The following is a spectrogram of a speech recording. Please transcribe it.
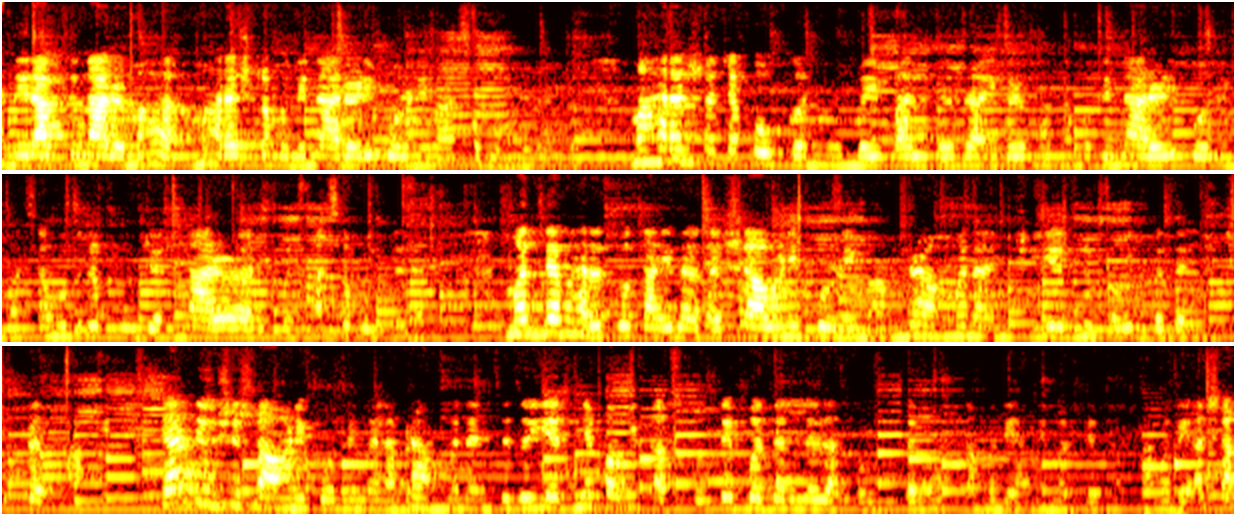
आणि राख नारळ महा- महाराष्ट्रामध्ये नारळी पौर्णिमा असं बोललं जातं. महाराष्ट्राच्या कोकण मुंबई पालघर रायगड भागामध्ये नारळी पौर्णिमा समुद्र पूजन नारळ अर्पण असं बोललं जातं. मध्य भारत व काही भागात श्रावणी पौर्णिमा ब्राह्मणांची यज्ञ बदलण्याची प्रथा आहे. या दिवशी श्रावणी पौर्णिमेला ब्राह्मणांचे जो यज्ञपवीत असतो ते बदललं जातं. उत्तर भारतामध्ये आणि मध्य भारतामध्ये अशा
